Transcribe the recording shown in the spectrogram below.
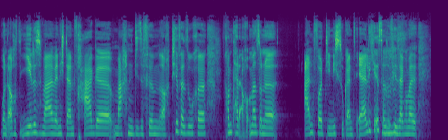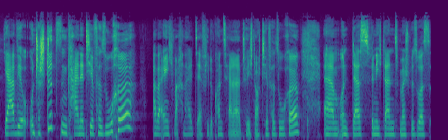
und auch jedes Mal, wenn ich dann frage, machen diese Firmen noch Tierversuche, kommt halt auch immer so eine Antwort, die nicht so ganz ehrlich ist. Also mhm. viele sagen immer, ja, wir unterstützen keine Tierversuche, aber eigentlich machen halt sehr viele Konzerne natürlich noch Tierversuche. Ähm, und das finde ich dann zum Beispiel sowas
